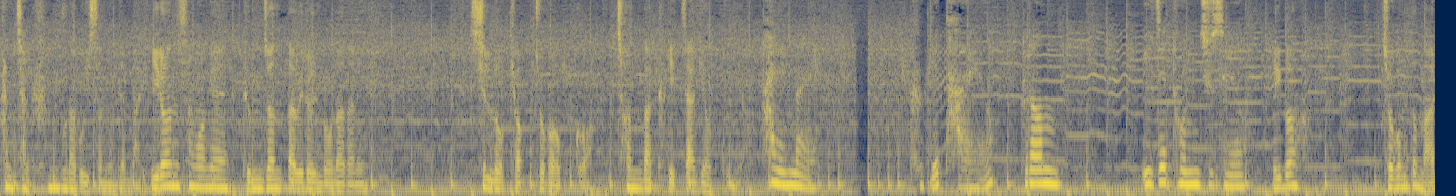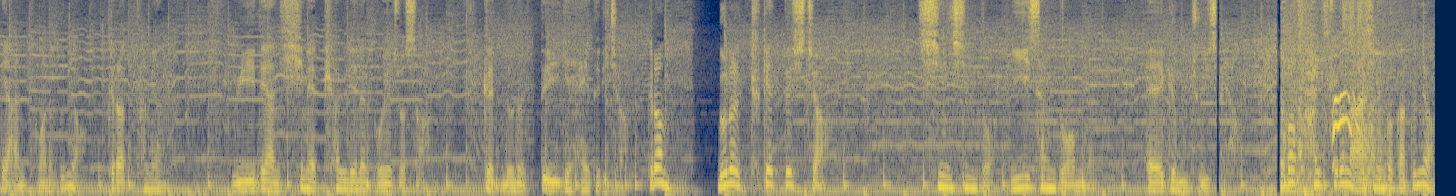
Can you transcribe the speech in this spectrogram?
한창 흥분하고 있었는데 말이. 이런 상황에 금전 따위를 논하다니 실로 격조가 없고 천박하기 짝이 없군요. 할 말. 그게 다예요? 그럼 이제 돈 주세요. 이거 조금 더 말이 안 통하는군요. 그렇다면 위대한 힘의 편리를 보여줘서 그 눈을 뜨이게 해드리죠. 그럼 눈을 크게 뜨시죠. 신심도 이상도 없는 대금주의자요. 제법 할 줄은 아시는 것 같군요.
